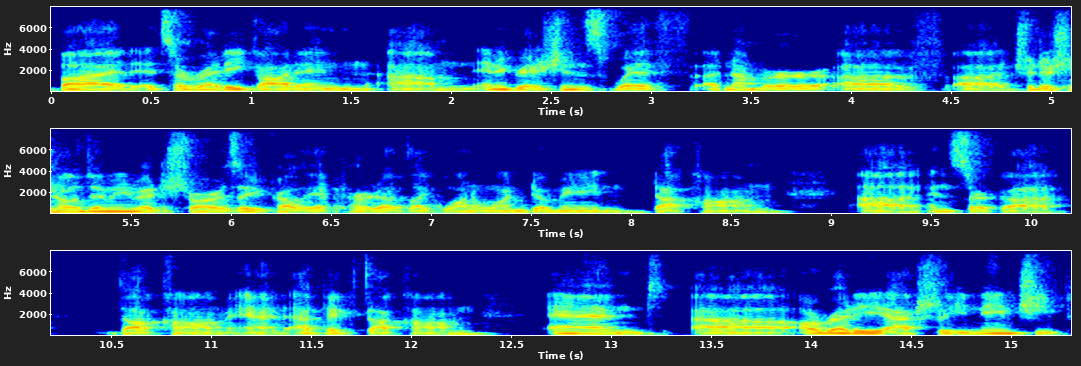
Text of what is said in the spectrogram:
but it's already gotten um, integrations with a number of uh, traditional domain registrars that you probably have heard of, like 101domain.com, uh, Circa.com and Epik.com. And uh, already actually Namecheap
